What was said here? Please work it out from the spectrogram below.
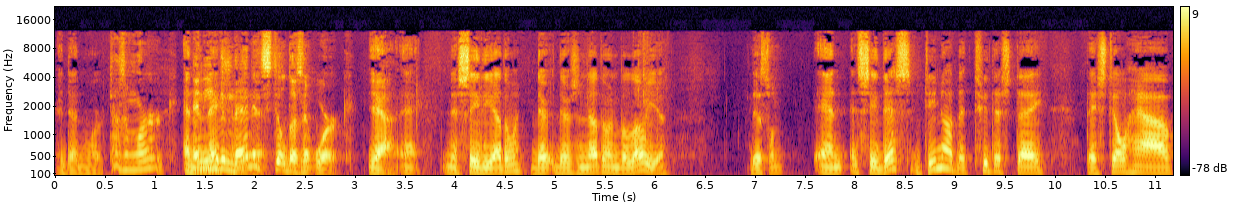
it doesn't work. it doesn't work. And And, the even then, it still doesn't work. Yeah. Now, see the other one? There, there's another one below you. This one? And, and see this? Do you know that to this day, they still have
